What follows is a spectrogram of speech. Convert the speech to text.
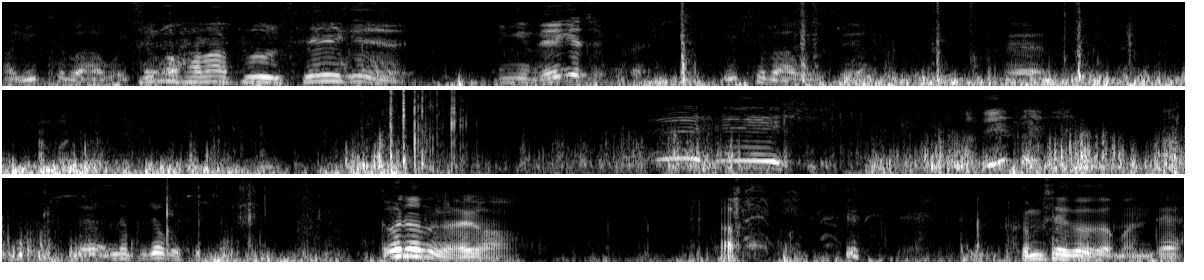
아 유튜브 하고 있어. 지금 하나, 둘, 세 개, 지금 네 개째입니다. 유튜브 하고 있어요? 네. 한번 써. 에헤이, 씨. 안 되겠다, 이제. 내, 내 부자고 있어. 꺼내는 거야, 이거. 금색어가 뭔데?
